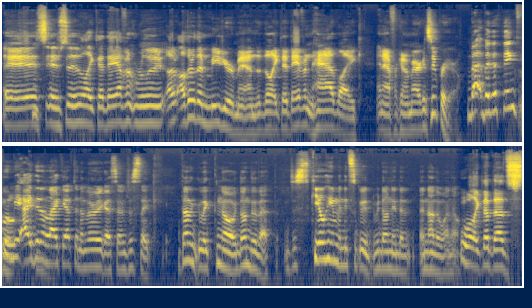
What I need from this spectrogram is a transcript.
It's it's uh, like that they haven't really other than Meteor Man, that like that they haven't had like an African American superhero. But but the thing for Well- me, I didn't like Captain America, so I'm just like, don't like no, don't do that. Just kill him and it's good. We don't need a, another one now. Well, like that that's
